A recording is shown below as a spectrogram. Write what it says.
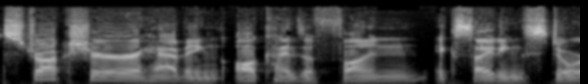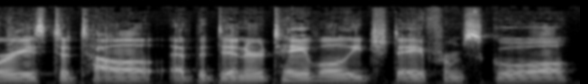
structure, having all kinds of fun, exciting stories to tell at the dinner table each day from school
